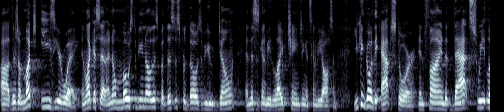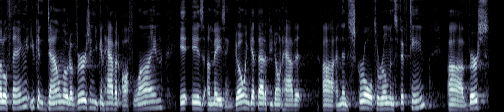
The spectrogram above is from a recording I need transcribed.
Uh, there's a much easier way. And like I said, I know most of you know this, but this is for those of you who don't, and this is going to be life changing. It's going to be awesome. You can go to the App Store and find that sweet little thing. You can download a version, you can have it offline. It is amazing. Go and get that if you don't have it. Uh, and then scroll to Romans 15, uh, verse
